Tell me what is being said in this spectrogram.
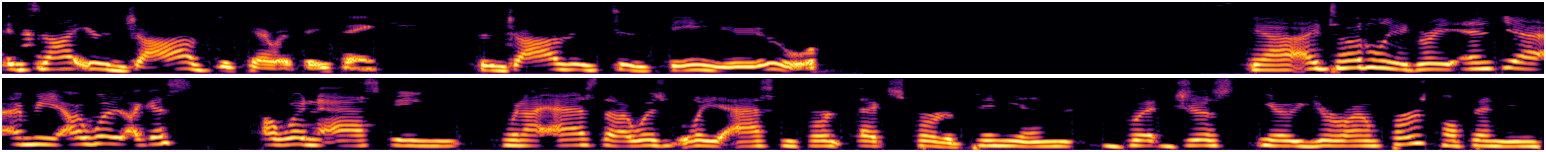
It's not your job to care what they think. The job is to be you. Yeah, I totally agree. And yeah, I mean, I was, I guess I wasn't asking, when I asked that, I wasn't really asking for an expert opinion, but just, you know, your own personal opinion.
